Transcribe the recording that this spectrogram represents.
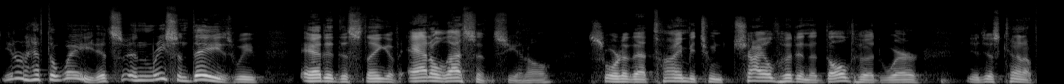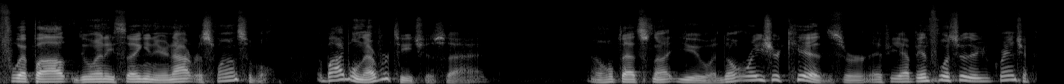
You don't have to wait. It's in recent days we've added this thing of adolescence, you know, sort of that time between childhood and adulthood where you just kind of flip out and do anything and you're not responsible. The Bible never teaches that. I hope that's not you. And don't raise your kids, or if you have influence with your grandchildren,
